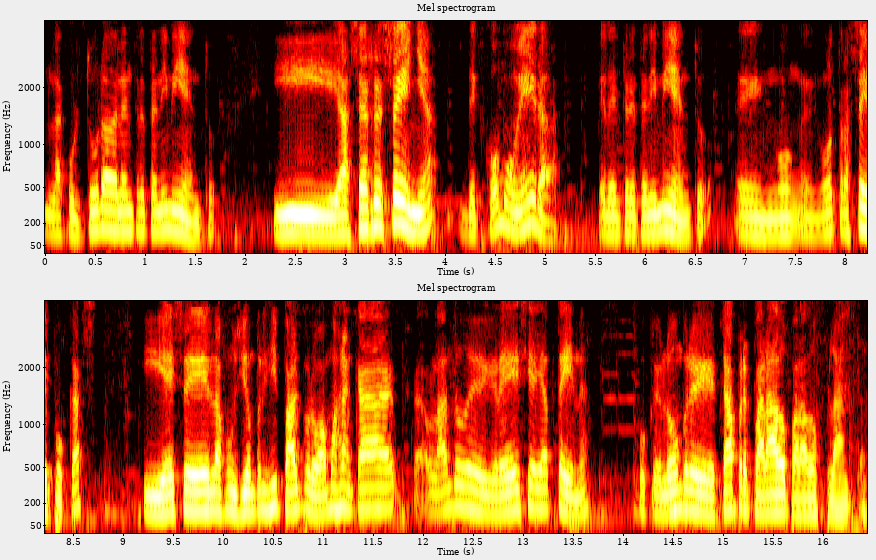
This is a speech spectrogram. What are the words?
la cultura del entretenimiento y hacer reseña de cómo era el entretenimiento en, en otras épocas. Y esa es la función principal, pero vamos a arrancar hablando de Grecia y Atenas, porque el hombre está preparado para dos plantas.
